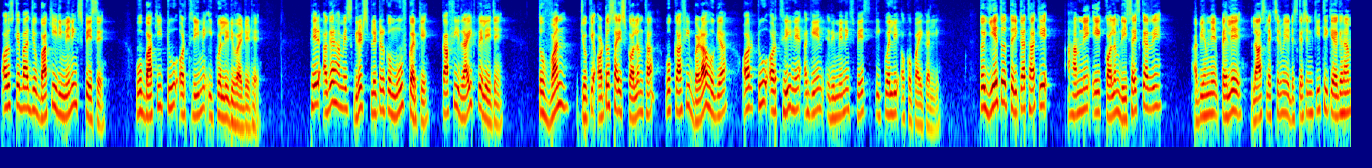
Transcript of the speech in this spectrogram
اور اس کے بعد جو باقی ریمیننگ اسپیس ہے، وہ باقی ٹو اور تھری میں ایکولی ڈیوائڈیڈ ہے۔ پھر اگر ہم اس گریڈ سپلیٹر کو موو کر کے کافی رائٹ right پہ لے جائیں، تو ون جو کہ آٹو سائز کالم تھا، وہ کافی بڑا ہو گیا اور ٹو اور تھری نے again remaining space equally occupy کر لی۔ تو یہ تو طریقہ تھا کہ ہم نے ایک کالم ریسائز کر رہے ہیں ابھی ہم نے پہلے لاسٹ لیکچر میں یہ ڈسکشن کی تھی کہ اگر ہم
